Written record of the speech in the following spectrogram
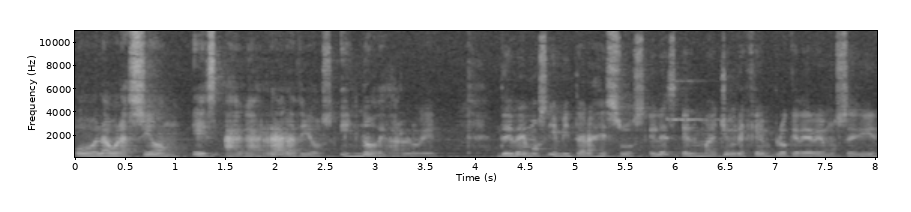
o la oración es agarrar a Dios y no dejarlo ir. Debemos imitar a Jesús. Él es el mayor ejemplo que debemos seguir.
